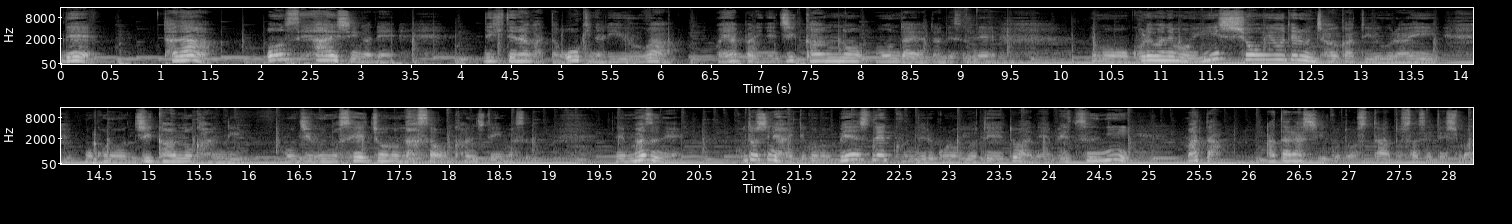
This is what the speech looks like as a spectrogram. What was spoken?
でただ音声配信がねできてなかった大きな理由はまあ、やっぱりね時間の問題やったんですよね。でもこれはねもう一生言うてるんちゃうかっていうぐらいもうこの時間の管理もう自分の成長のなさを感じています。でまずね今年に入ってこのベースで組んでるこの予定とはね別にまた新しいことをスタートさせてしまっ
